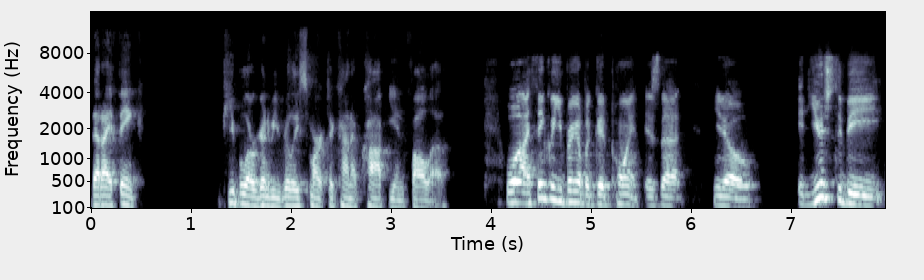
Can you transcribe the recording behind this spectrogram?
that i think people are going to be really smart to kind of copy and follow. Well i think you bring up a good point is that you know it used to be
